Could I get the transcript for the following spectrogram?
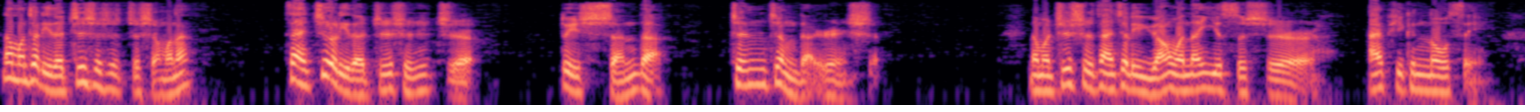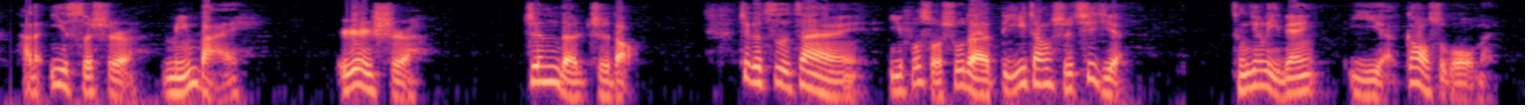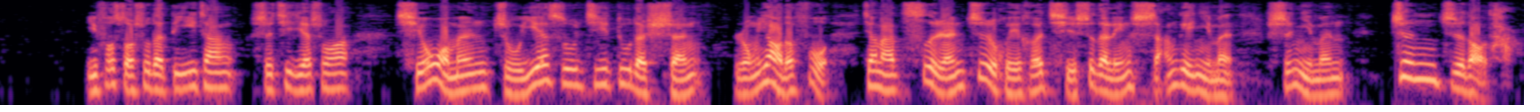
那么这里的知识是指什么呢？在这里的知识是指。对神的真正的认识，那么知识在这里原文的意思是 epignosis，它的意思是明白、认识、真的知道。这个字在以弗所书的第一章十七节，曾经里边也告诉过我们。以弗所书的第一章十七节说：“求我们主耶稣基督的神。”荣耀的父将那赐人智慧和启示的灵赏给你们，使你们真知道他。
